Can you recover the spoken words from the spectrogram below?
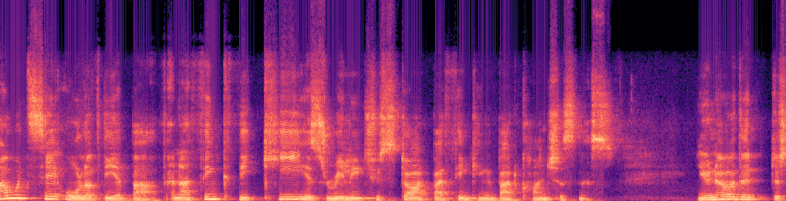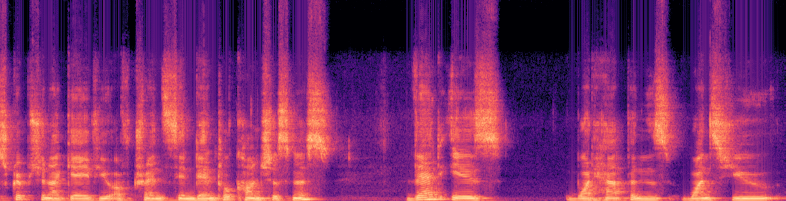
I would say all of the above. And I think the key is really to start by thinking about consciousness. You know the description I gave you of transcendental consciousness? That is what happens once you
